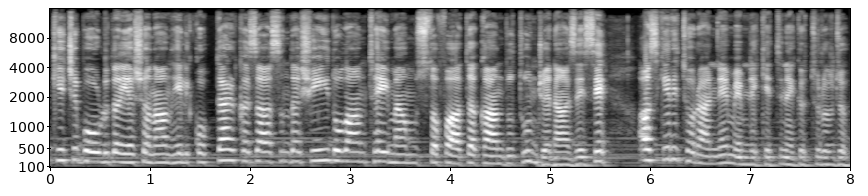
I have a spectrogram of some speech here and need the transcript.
Keçiborlu'da yaşanan helikopter kazasında şehit olan Teğmen Mustafa Atakan Dut'un cenazesi askeri törenle memleketine götürüldü.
